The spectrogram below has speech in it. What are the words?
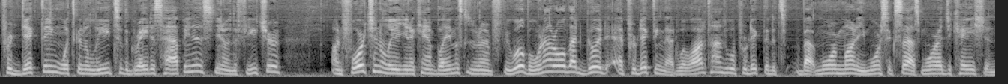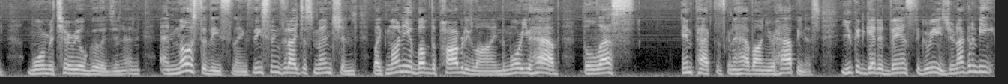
predicting what's going to lead to the greatest happiness, you know, in the future, unfortunately, you know, can't blame us because we don't have free will, but we're not all that good at predicting that. Well, a lot of times we'll predict that it's about more money, more success, more education, more material goods. And, and, and most of these things, these things that I just mentioned, like money above the poverty line, the more you have, the less impact it's going to have on your happiness. You could get advanced degrees. You're not going to be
